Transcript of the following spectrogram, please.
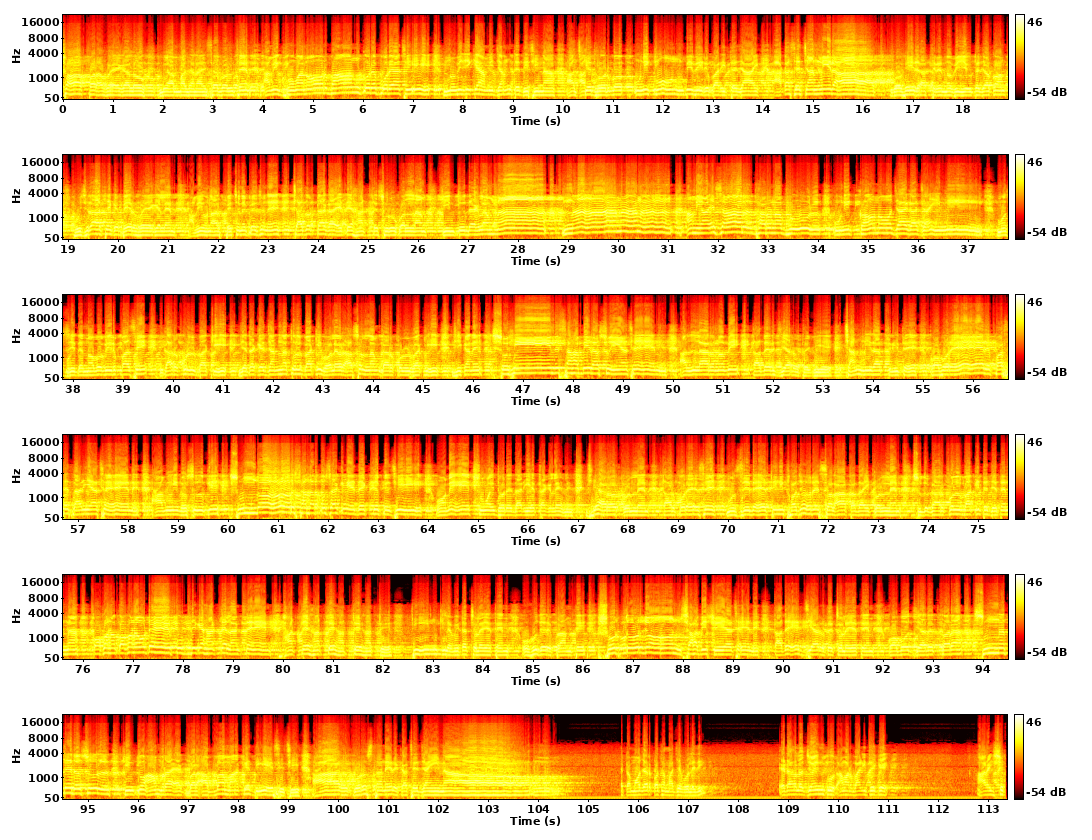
সব পড়া হয়ে গেল। আম্মা জানাইসা বলছেন, আমি ঘুমানোর ভান করে পড়ে আছি। নবীজিকে আমি জানতে দিছি না। আজকে ধরবো উনি কোন বিবির বাড়িতে যায়। আকাশে চাননি রাত। গভীর রাত্রে নবীজি উঠে যখন হুজরা থেকে বের হয়ে গেলেন, আমি ওনার পেছনে পেছনে চাদরটা গায়েতে হাঁটতে শুরু করলাম। কিন্তু দেখলাম না না না না আমি আয়েশার ধারণা ভুল, উনি কোন জায়গা যায়নি। মসজিদে নববীর পাশে গারকুল বাকি, যেটাকে জান্নাতুল বাকি বলে, ওর আসল নাম গারকুল বাকি। যেখানে শহীদ সাহাবীরা শুয়েছেন আল্লাহর নবী তাদের জিয়ারতে গিয়ে চান্নি রাত্রিতে কবরের পাশে দাঁড়িয়ে আছেন। আমি রসুলকে সুন্দর সাদা পোশাকে দেখতে পেয়েছি। অনেক সময় ধরে দাঁড়িয়ে থাকলেন, জিয়ারত করলেন, তারপরে এসে মসজিদে তিনি ফজরের সলাত আদায় করলেন। শুধু গারকুল বাকিতে যেতেন না, কখনো কখনো উঠে পূব দিকে হাঁটতে লাগতেন। হাঁটতে হাঁটতে হাঁটতে হাঁটতে তিন কিলোমিটার চলে যেতেন। ওহুদের প্রান্তে সত্তর জন সাহাবি শুয়ে আছেন। তাদের জিয়ারতে চলে যেতেন। কবর জিয়ারত করা সুন্নতে রসুল। কিন্তু আমরা একবার আব্বা মাকে দিয়ে এসেছি, আর গোরস্থানের কাছে যাই না। একটা মজার কথা মাঝে বলে দিই। এটা হলো জৈনপুর, আমার বাড়ি থেকে আড়াইশো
